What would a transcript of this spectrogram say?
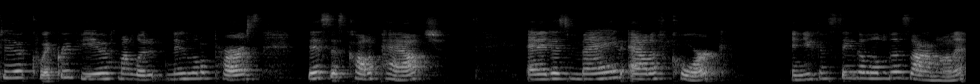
to do a quick review of my little, new little purse. This is called a pouch and it is made out of cork and you can see the little design on it.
